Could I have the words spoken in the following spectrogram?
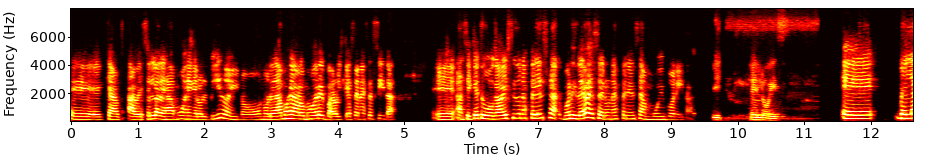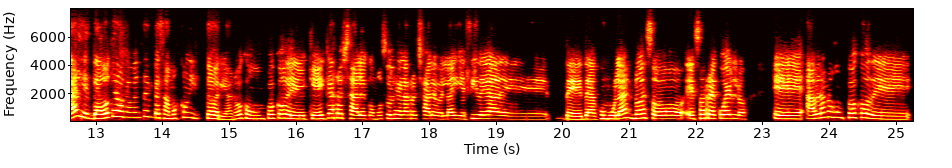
eh, que a, veces la dejamos en el olvido y no, no le damos a lo mejor el valor que se necesita. Eh, así que tuvo que haber sido una experiencia, bueno, y debe ser una experiencia muy bonita. Sí, lo es. ¿Verdad? Y dado que obviamente empezamos con historia, ¿no? Con un poco de qué es Garrochale, cómo surge Garrochale, ¿verdad? Y esa idea de, de, acumular, ¿no? Eso, esos recuerdos. Eh, háblanos un poco de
